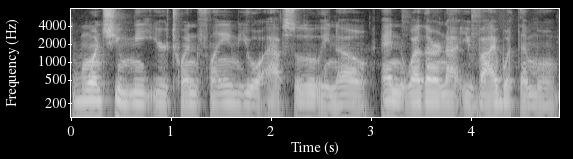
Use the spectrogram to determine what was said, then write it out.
once you meet your twin flame, you will absolutely know, and whether or not you vibe with them will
